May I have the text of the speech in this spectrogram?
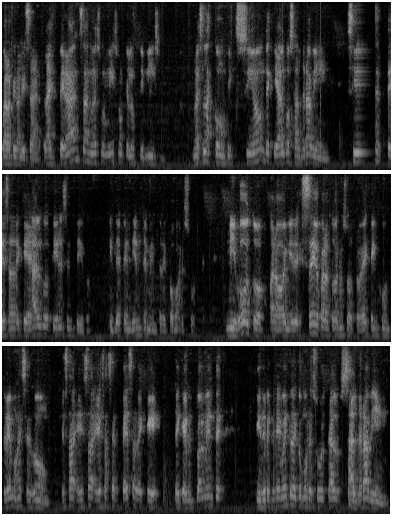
para finalizar, la esperanza no es lo mismo que el optimismo, no es la convicción de que algo saldrá bien, sino la certeza de que algo tiene sentido, independientemente de cómo resulte. Mi voto para hoy, mi deseo para todos nosotros es que encontremos ese don, esa, esa, esa certeza de que, de que eventualmente, independientemente de cómo resulte, algo saldrá bien,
